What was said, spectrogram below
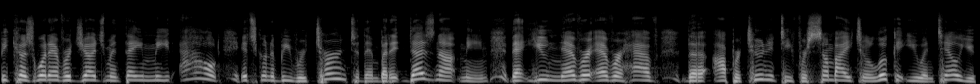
because whatever judgment they mete out, it's going to be returned to them. But it does not mean that you never ever have the opportunity for somebody to look at you and tell you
